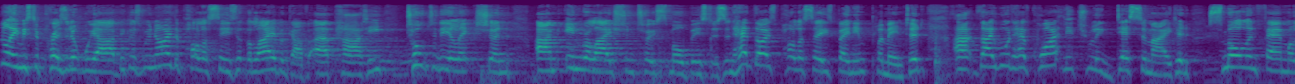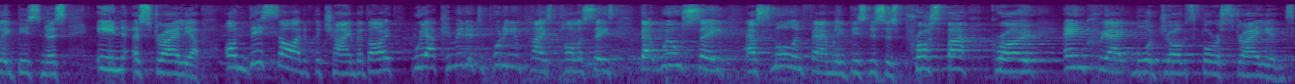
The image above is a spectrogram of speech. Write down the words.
Unfortunately, Mr President, we are, because we know the policies that the Labor uh, Party took to the election um, in relation to small business. And had those policies been implemented, uh, they would have quite literally decimated small and family business in Australia. On this side of the chamber, though, we are committed to putting in place policies that will see our small and family businesses prosper, grow and create more jobs for Australians.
